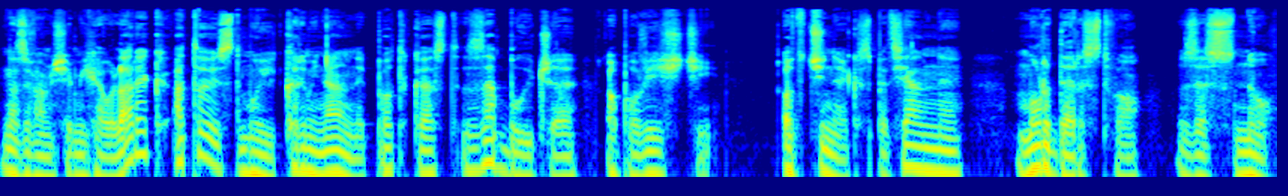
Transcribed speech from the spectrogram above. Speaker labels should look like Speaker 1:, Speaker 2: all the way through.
Speaker 1: Nazywam się Michał Larek, a to jest mój kryminalny podcast Zabójcze opowieści. Odcinek specjalny Morderstwo ze snu.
